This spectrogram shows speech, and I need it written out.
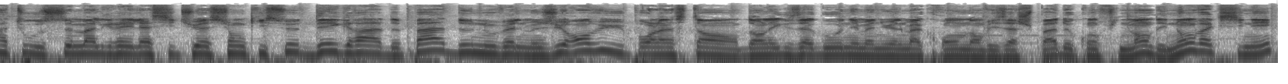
à tous. Malgré la situation qui se dégrade, pas de nouvelles mesures en vue pour l'instant. Dans l'Hexagone, Emmanuel Macron n'envisage pas de confinement des non-vaccinés.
